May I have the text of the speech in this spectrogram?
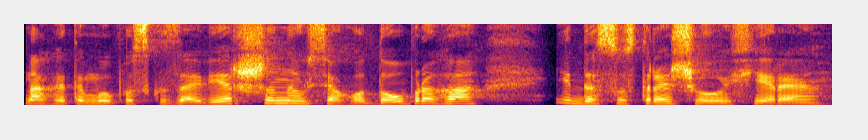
На гэтым выпуск завершаны ўсяго добрага і да сустрэчы ў эфіры.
